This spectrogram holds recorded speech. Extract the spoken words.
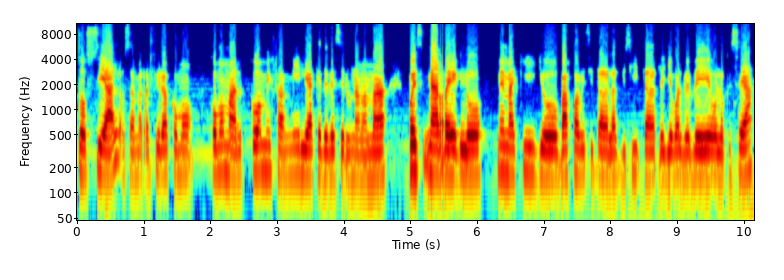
social, o sea, me refiero a cómo, cómo marcó mi familia que debe ser una mamá, pues me arreglo, me maquillo, bajo a visitar a las visitas, le llevo al bebé o lo que sea,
